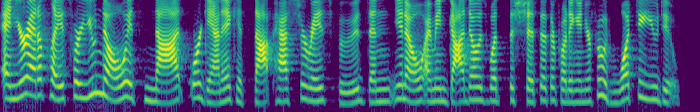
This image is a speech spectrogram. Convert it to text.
And you're at a place where you know it's not organic, it's not pasture raised foods. And, you know, I mean, God knows what the shit that they're putting in your food. What do you do?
